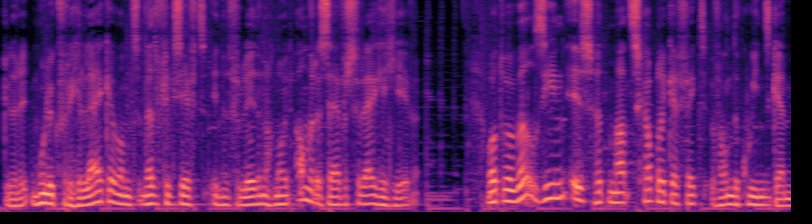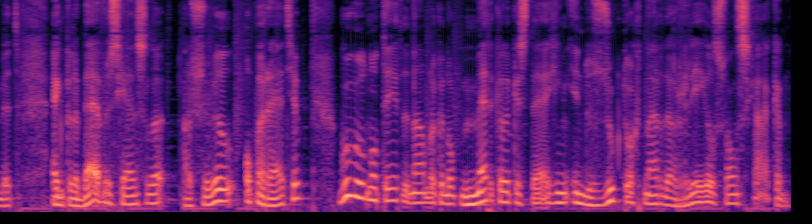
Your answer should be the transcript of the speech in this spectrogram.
Kunnen dit moeilijk vergelijken, want Netflix heeft in het verleden nog nooit andere cijfers vrijgegeven. Wat we wel zien is het maatschappelijk effect van de Queen's Gambit. Enkele bijverschijnselen, als je wil, op een rijtje. Google noteerde namelijk een opmerkelijke stijging in de zoektocht naar de regels van schaken.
